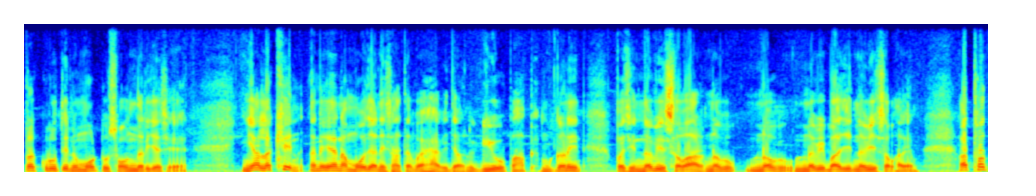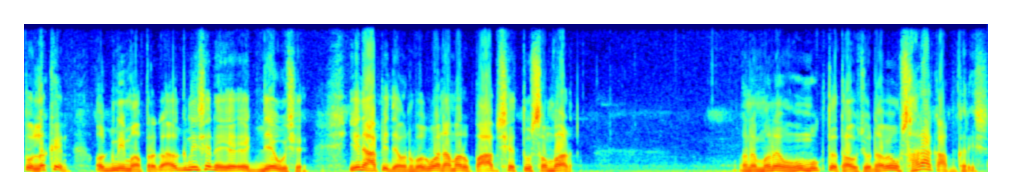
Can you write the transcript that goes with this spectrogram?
પ્રકૃતિનું મોટું સૌંદર્ય છે. ત્યાં લખીને અને એના મોજાની સાથે બહાવી દેવાનું. ગયું પાપ એમ ગણીને. પછી નવી સવાર, નવું નવું, નવી બાજી, નવી સવાર એમ. અથવા તો લખીને અગ્નિમાં પ્રગ, અગ્નિ છે ને, એ એક દેવ છે. એને આપી દેવાનું. ભગવાન, અમારું પાપ છે, તું સંભાળ. અને મને હું મુક્ત થાઉં છું. અને હવે હું સારા કામ કરીશ.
